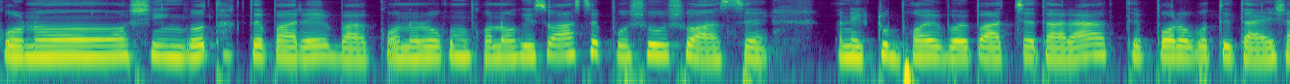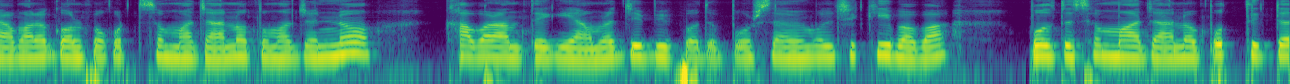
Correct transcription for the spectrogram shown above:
কোনো সিংহ থাকতে পারে বা কোনো রকম কোনো কিছু আছে, পশু পশু আছে মানে একটু ভয় ভয় পাচ্ছে তারা। তো পরবর্তীতে এসে আমার গল্প করতেছে, মা, জানো তোমার জন্য খাবার আনতে গিয়ে আমরা যে বিপদে পড়ছি। আমি বলছি, কি বাবা? বলতেছে, মা, জানো প্রত্যেকটা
